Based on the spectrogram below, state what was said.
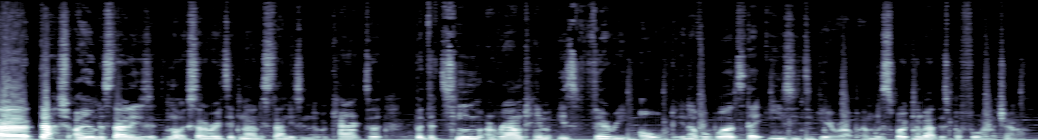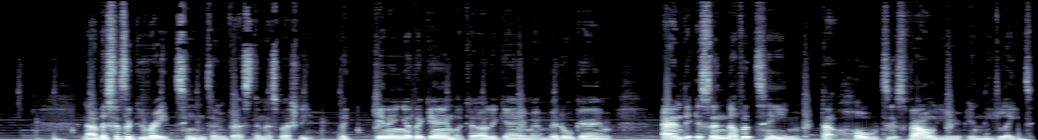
Uh, Dash, I understand he's not accelerated and I understand he's a newer character, but the team around him is very old. In other words, they're easy to gear up, and we've spoken about this before on the channel. Now, this is a great team to invest in, especially beginning of the game, like early game and middle game, and it's another team that holds its value in the late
